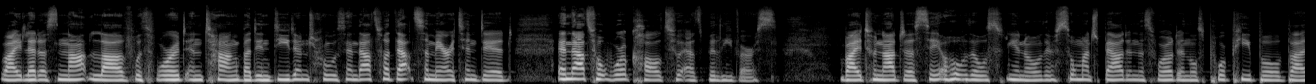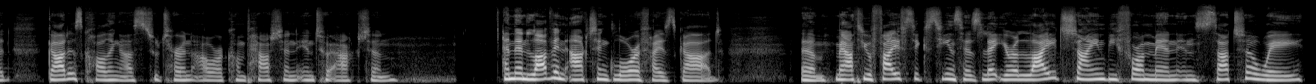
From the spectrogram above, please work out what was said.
Right? Let us not love with word and tongue, but in deed and truth. And that's what that Samaritan did. And that's what we're called to as believers right to not just say oh those you know there's so much bad in this world and those poor people but god is calling us to turn our compassion into action. And then love in action glorifies god. Um, matthew 5 16 says let your light shine before men in such a way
